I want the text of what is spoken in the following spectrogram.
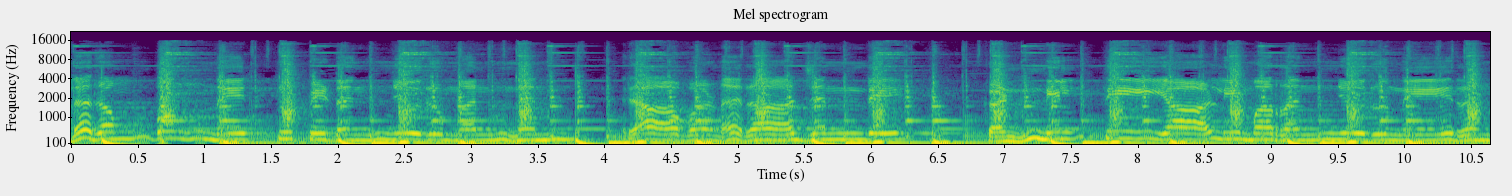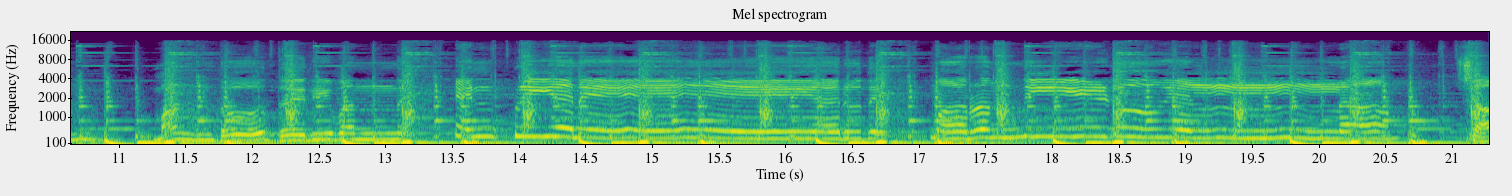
മലരമ്പം നേറ്റുപിടഞ്ഞൊരു മന്നൻ രാവണരാജന്റെ കണ്ണിൽ തീയാളി മറഞ്ഞൊരു നേരം മണ്ടോദരി വന്ന് എൻ പ്രിയനെ അരുതെ മറന്നീടു എല്ലാം. ചാ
